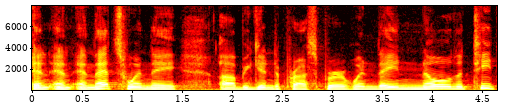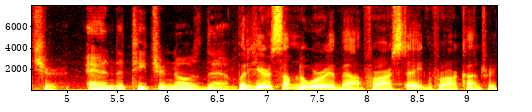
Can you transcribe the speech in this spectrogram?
And, and, and that's when they uh, begin to prosper, when they know the teacher and the teacher knows them. But here's something to worry about for our state and for our country.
